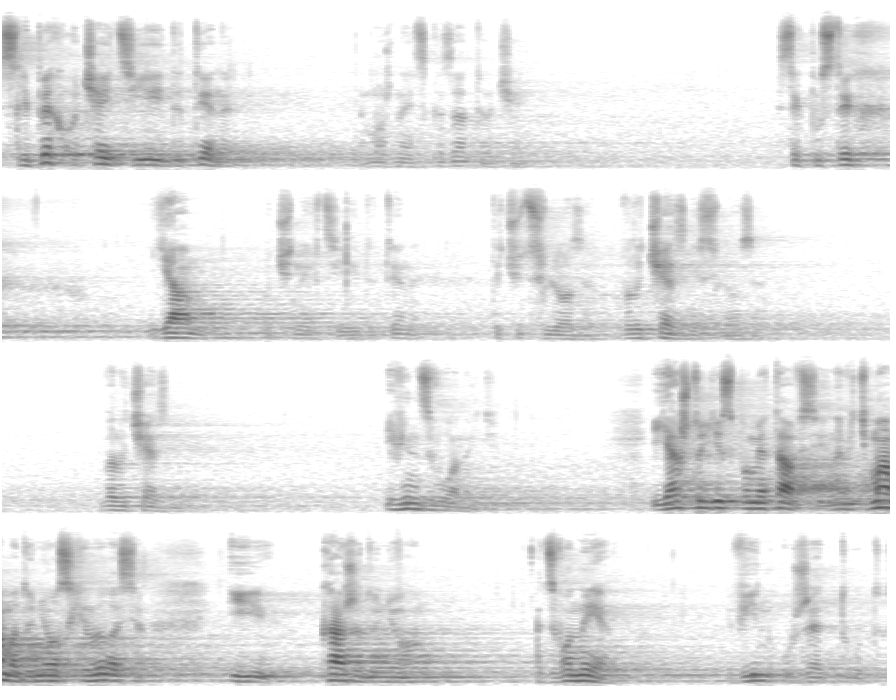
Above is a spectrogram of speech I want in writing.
сліпих очей цієї дитини, можна навіть сказати очей, з цих пустих ям очних цієї дитини течуть сльози, величезні сльози. Величезні. І він дзвонить. І я ж тоді спам'ятався, і навіть мама до нього схилилася і каже до нього: дзвони, він уже тут.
